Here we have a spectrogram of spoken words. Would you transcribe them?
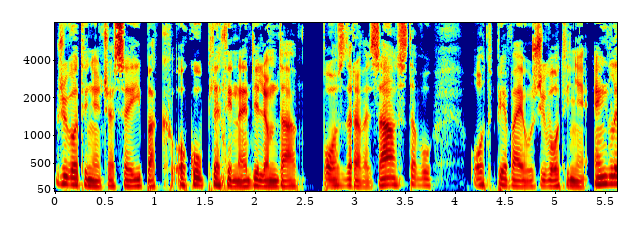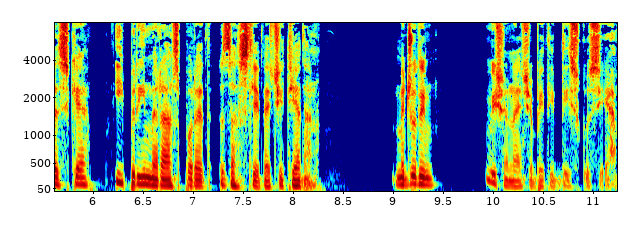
Životinje će se ipak okupljati nedjeljom da pozdrave zastavu, otpjevaju životinje engleske i prime raspored za sljedeći tjedan. Međutim, više neće biti diskusija.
